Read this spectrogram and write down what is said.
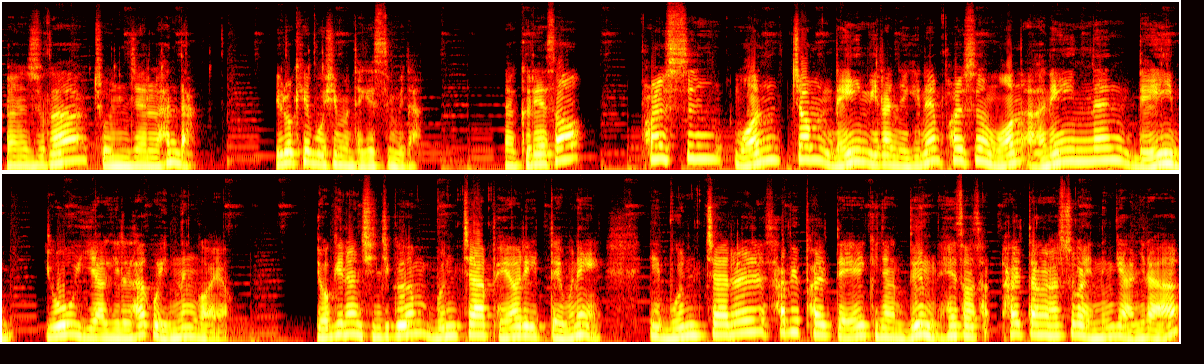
변수가 존재를 한다. 이렇게 보시면 되겠습니다. 자, 그래서 person 1.name이란 얘기는 person 1 안에 있는 name 요 이야기를 하고 있는 거예요. 여기는 지금 문자 배열이기 때문에 이 문자를 삽입할 때 그냥 는 해서 할당을 할 수가 있는 게 아니라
